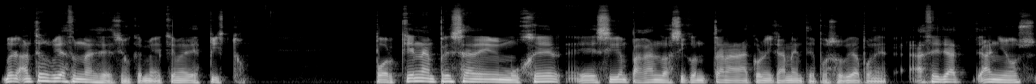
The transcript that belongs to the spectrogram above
Bueno, antes voy a hacer una decisión que me, que me despisto. ¿Por qué en la empresa de mi mujer eh, siguen pagando así con tan anacrónicamente? Pues os voy a poner. Hace ya años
